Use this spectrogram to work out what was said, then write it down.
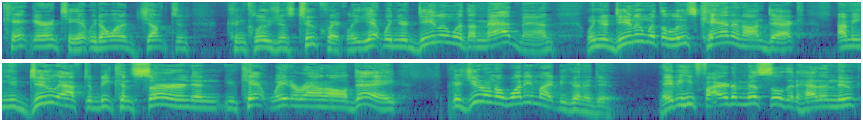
can't guarantee it. We don't want to jump to conclusions too quickly. Yet, when you're dealing with a madman, when you're dealing with a loose cannon on deck, I mean, you do have to be concerned and you can't wait around all day because you don't know what he might be going to do. Maybe he fired a missile that had a nuke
